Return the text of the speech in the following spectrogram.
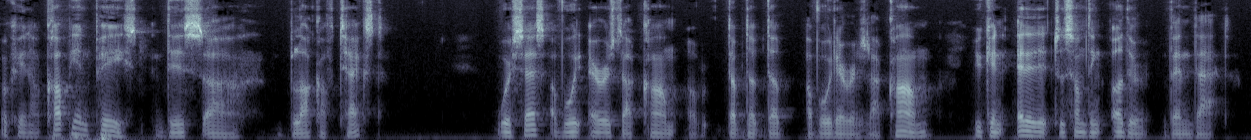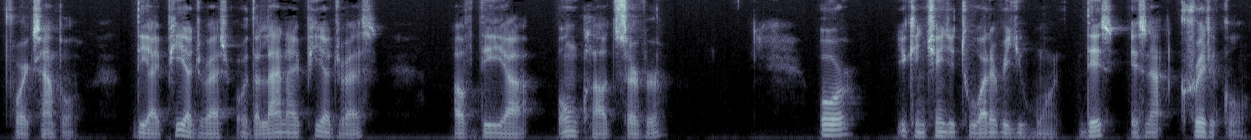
Okay, now copy and paste this uh, block of text where it says avoiderrors.com or www.avoiderrors.com you can edit it to something other than that. For example, the IP address or the LAN IP address of the uh, ownCloud server, or you can change it to whatever you want. This is not critical.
